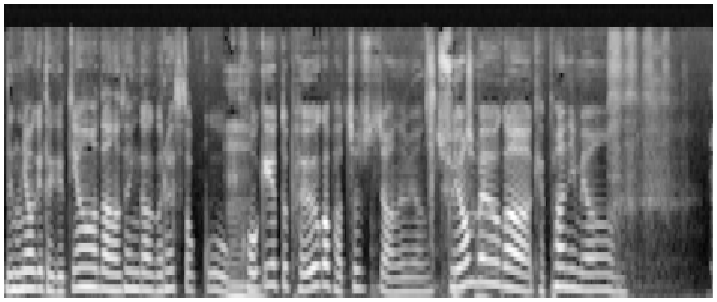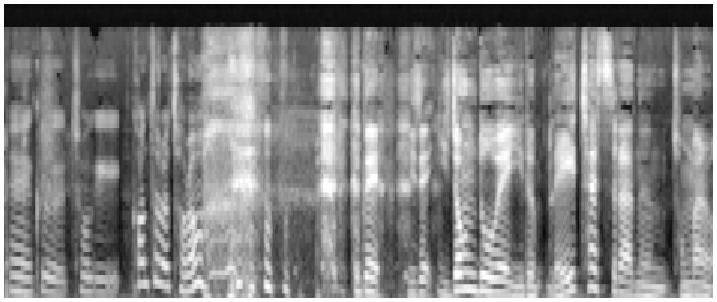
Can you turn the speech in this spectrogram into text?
능력이 되게 뛰어나다는 생각을 했었고 음. 거기에 또 배우가 받쳐주지 않으면 주연 그쵸. 배우가 개판이면 네, 그 저기 컨트롤처럼 근데 이제 이 정도의 이름 레이 찰스라는 정말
